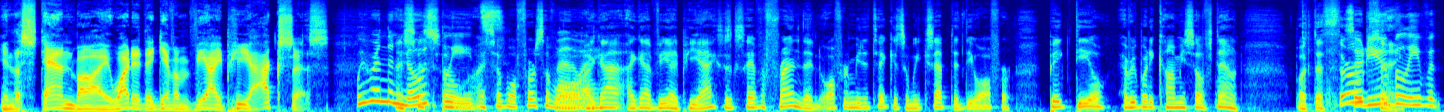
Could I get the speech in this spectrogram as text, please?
in the standby. Why did they give him VIP access? We were in the I said, so- nosebleeds. I said, well, first of all, I got I got VIP access because I have a friend that offered me the tickets, and we accepted the offer. Big deal. Everybody, calm yourselves down. But the third. So do you thing- believe with?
